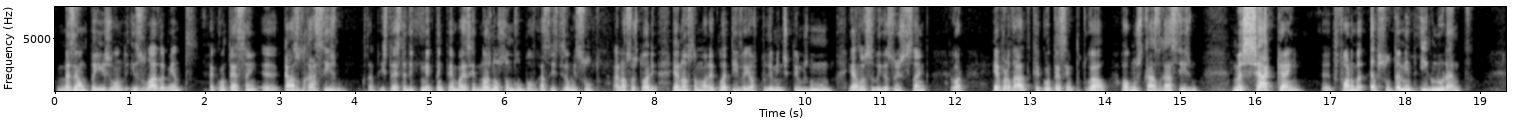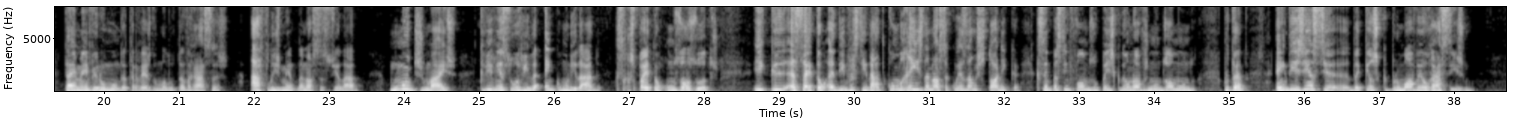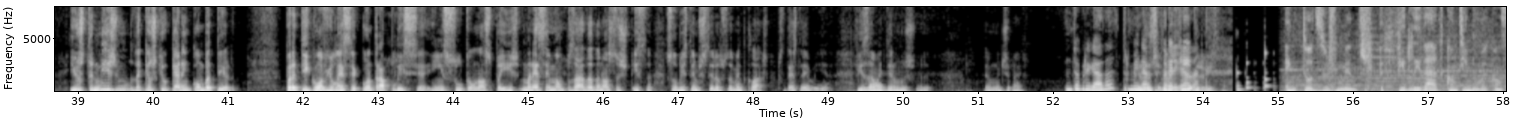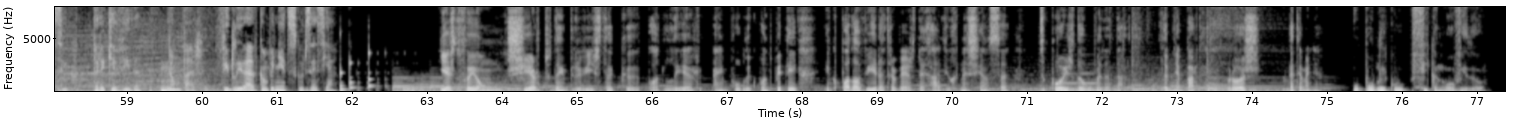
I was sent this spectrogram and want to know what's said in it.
mas é um país onde isoladamente acontecem eh, casos de racismo. Portanto, isto é esta dicotomia que tem que ter bem Nós não somos um povo racista, isso é um insulto. À nossa história, é a nossa memória coletiva e aos pergaminhos que temos no mundo, é as nossas ligações de sangue. Agora, é verdade que acontece em Portugal alguns casos de racismo, mas se há quem, eh, de forma absolutamente ignorante, teima ver o mundo através de uma luta de raças, há felizmente na nossa sociedade muitos mais que vivem a sua vida em comunidade, que se respeitam uns aos outros e que aceitam a diversidade como raiz da nossa coesão histórica, que sempre assim fomos, o país que deu novos mundos ao mundo. Portanto, a indigência daqueles que promovem o racismo e o extremismo daqueles que o querem combater, praticam a violência contra a polícia e insultam o nosso país, merecem mão pesada da nossa justiça. Sobre isso temos de ser absolutamente claros. Portanto, esta é a minha visão em termos uh, muito gerais. Muito obrigada. Terminamos por aqui. Em todos os momentos, a fidelidade continua consigo, para que a vida não pare. Fidelidade Companhia de Seguros S.A. E este foi um excerto da entrevista que pode ler em público.pt e que pode ouvir através da Rádio Renascença depois da uma da tarde. Da minha parte é tudo por hoje. Até amanhã. O público fica no ouvido.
